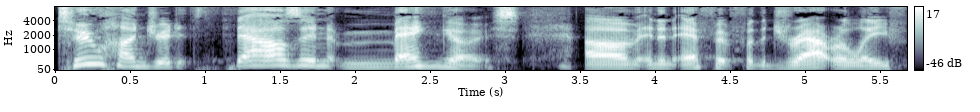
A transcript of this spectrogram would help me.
200,000 mangoes um, in an effort for the drought relief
